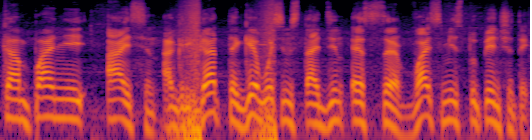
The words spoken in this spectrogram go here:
компании Айсин. Агрегат TG81SC, восьмиступенчатый.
